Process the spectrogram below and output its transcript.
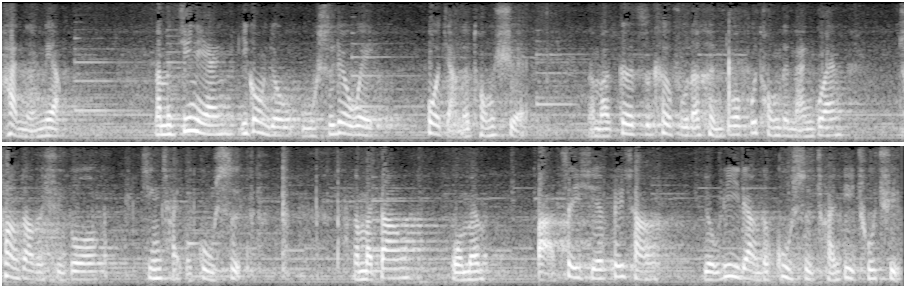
和能量。那么，今年一共有五十六位获奖的同学。那么各自克服了很多不同的难关，创造了许多精彩的故事。那么当我们把这些非常有力量的故事传递出去，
